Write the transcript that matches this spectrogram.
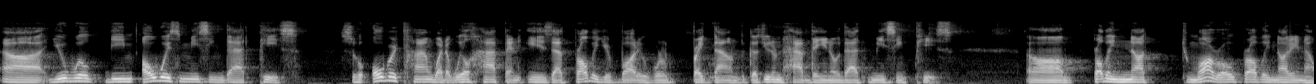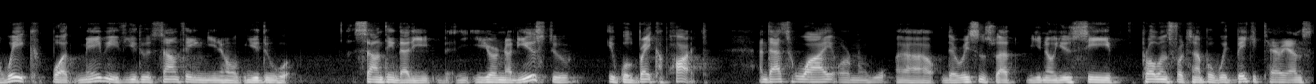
uh, you will be always missing that piece. So over time, what will happen is that probably your body will break down because you don't have the you know that missing piece. Um, probably not tomorrow, probably not in a week, but maybe if you do something, you know, you do something that you, you're not used to, it will break apart. And that's why, or uh, the reasons that you know you see problems, for example, with vegetarians,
